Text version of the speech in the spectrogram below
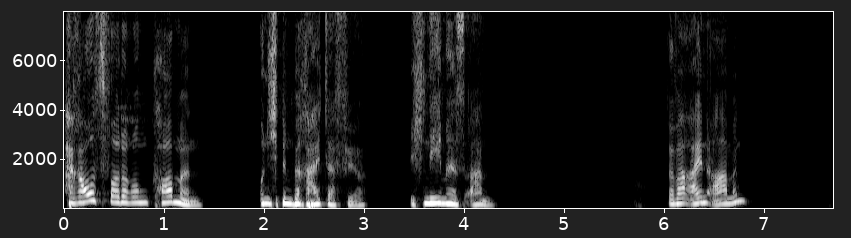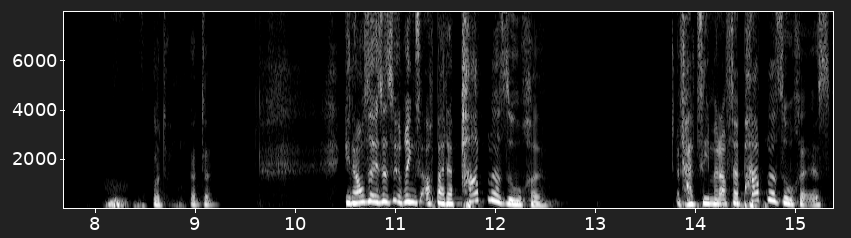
Herausforderungen kommen. Und ich bin bereit dafür. Ich nehme es an. Da war ein Amen. Gut, gut. Genauso ist es übrigens auch bei der Partnersuche. Falls jemand auf der Partnersuche ist.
